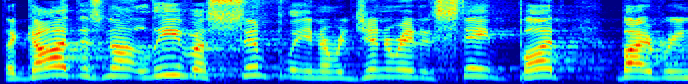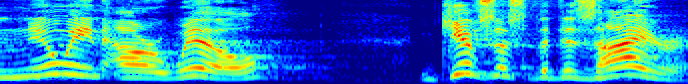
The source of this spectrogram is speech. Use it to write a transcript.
That God does not leave us simply in a regenerated state, but by renewing our will, gives us the desire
